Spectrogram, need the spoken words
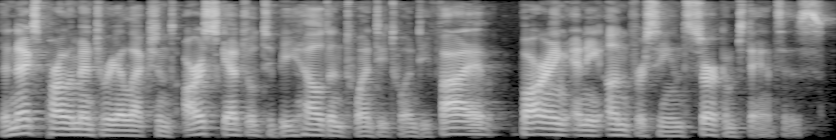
The next parliamentary elections are scheduled to be held in 2025, barring any unforeseen circumstances.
